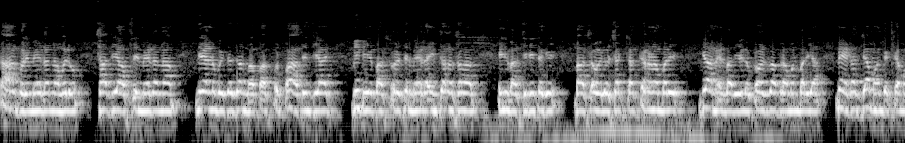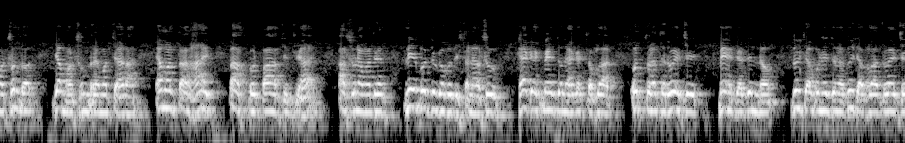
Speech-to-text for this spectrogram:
তারপরে মেয়েটার নাম হলো সাদিয়া আফরিন, মেয়েটার নাম নিরানব্বইতে জন্ম, পাসপোর্ট পাঁচ ইঞ্চি হাইট বিবিএ পাস করেছেন মেয়েরা ইন্টারন্যাশনাল ইউনিভার্সিটি থেকে। বাসা হইল সেক্টর তেরো নম্বরে, গ্রামের বাড়ি হলো কসবা, ব্রাহ্মণবাড়িয়া। মেয়েটা যেমন দেখতে এমন সুন্দর, যেমন সুন্দর এমন চেহারা, এমন তার হাইট পাসপোর্ট পাঁচ ইঞ্চি হাইট আসুন আমাদের নির্ভরযোগ্য প্রতিষ্ঠানে আসুন। এক এক মেয়ের জন্য এক একটা ফ্ল্যাট উত্তরাতে রয়েছে। মেয়েদের জন্য দুইটা বোনের জন্য দুইটা ফ্ল্যাট রয়েছে।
